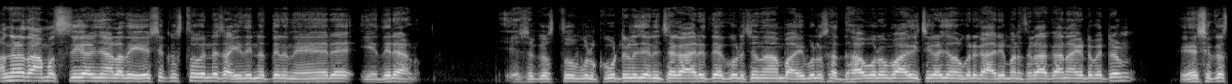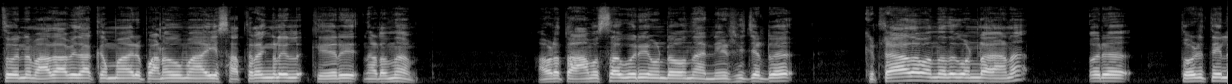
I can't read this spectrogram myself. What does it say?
അങ്ങനെ താമസിച്ചു കഴിഞ്ഞാൽ അത് യേശുക്രിസ്തുവിന്റെ ചൈതന്യത്തിന് നേരെ എതിരാണ്. യേശുക്രിസ്തു പുൽക്കൂട്ടിൽ ജനിച്ച കാര്യത്തെക്കുറിച്ച് നാം ബൈബിൾ ശ്രദ്ധാപൂർവം വായിച്ചു കഴിഞ്ഞാൽ നമുക്കൊരു കാര്യം മനസ്സിലാക്കാനായിട്ട് പറ്റും. യേശുക്രിസ്തുവിന്റെ മാതാപിതാക്കന്മാർ പണവുമായി സത്രങ്ങളിൽ കയറി നടന്ന് അവിടെ താമസ സൗകര്യമുണ്ടോ എന്ന് അന്വേഷിച്ചിട്ട് കിട്ടാതെ വന്നതുകൊണ്ടാണ് ഒരു തൊഴുത്തിൽ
